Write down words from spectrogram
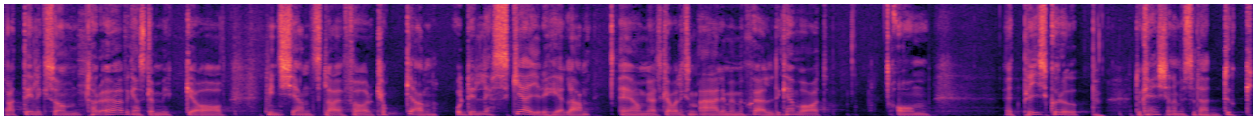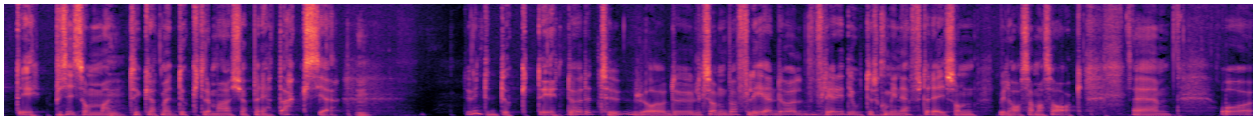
Att det liksom tar över ganska mycket av min känsla för klockan. Och det läskiga i det hela, eh, om jag ska vara liksom ärlig med mig själv, det kan vara att om ett pris går upp, då kan jag känna mig sådär duktig. Precis som man tycker att man är duktig när man köper rätt aktie. Du är inte duktig, du hade tur. Och du liksom, det, var fler, det var fler idioter som kom in efter dig som vill ha samma sak. Ehm, och,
